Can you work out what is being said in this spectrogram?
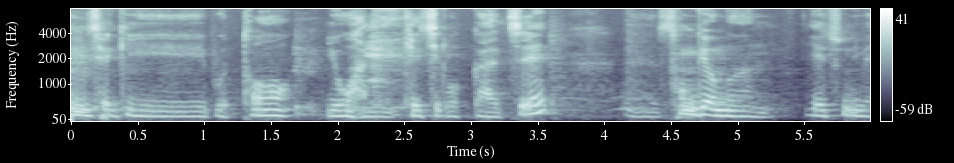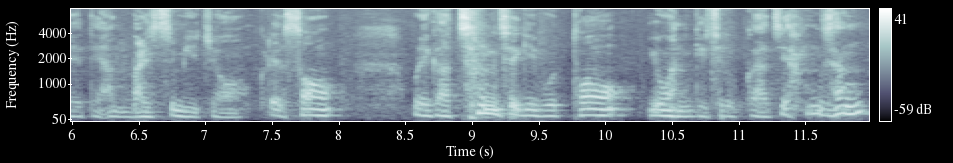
창세기부터 요한 계시록까지 성경은 예수님에 대한 말씀이죠. 그래서 우리가 창세기부터 요한계시록까지 항상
